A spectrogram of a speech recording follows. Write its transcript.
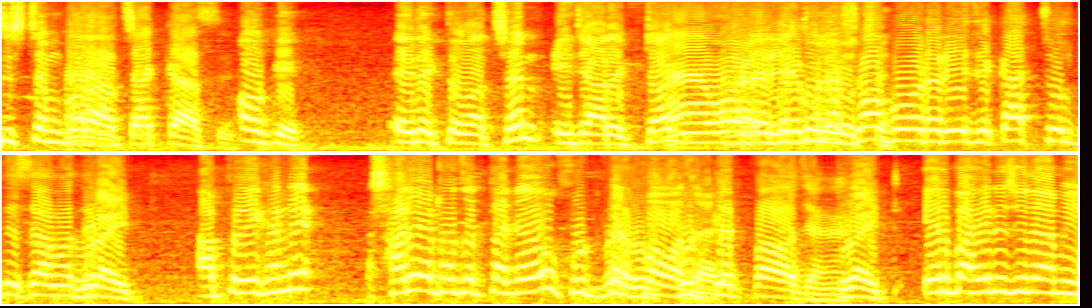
সিস্টেম করা হ্যাঁ, আছে। চাকা আছে। ওকে এই দেখতে পাচ্ছেন এই যে আরেকটা। হ্যাঁ অর্ডার এগুলো সব অর্ডার এই যে কাজ চলতেছে আমাদের। রাইট আপনার এখানে সাড়ে আট হাজার টাকায়ও ফুড কার্ট পাওয়া ফুড যায়। পাওয়া যায়। রাইট এর বাইরে যদি আমি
